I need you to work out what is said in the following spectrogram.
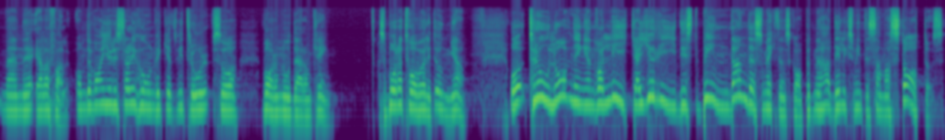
Men eh, i alla fall, om det var en judisk tradition, vilket vi tror, så var de nog där omkring. Så båda två var väldigt unga. Och trolovningen var lika juridiskt bindande som äktenskapet men hade liksom inte samma status.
